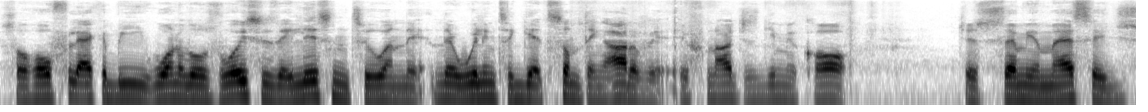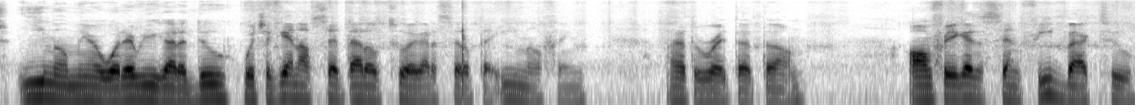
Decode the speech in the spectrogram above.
So hopefully, I could be one of those voices they listen to, and they, they're willing to get something out of it. If not, just give me a call just send me a message, email me, or whatever you got to do. Which again, I'll set that up too. I got to set up that email thing. I have to write that down. Um, for you guys to send feedback to.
